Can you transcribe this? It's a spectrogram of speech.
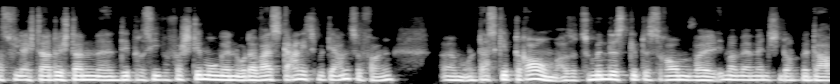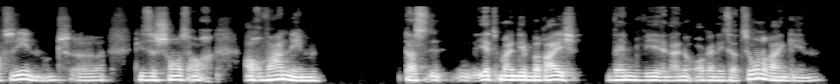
hast vielleicht dadurch dann äh, depressive Verstimmungen oder weißt gar nichts mit dir anzufangen. Ähm, und das gibt Raum. Also zumindest gibt es Raum, weil immer mehr Menschen dort Bedarf sehen und äh, diese Chance auch, auch wahrnehmen dass äh, jetzt mal in dem Bereich, wenn wir in eine Organisation reingehen,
